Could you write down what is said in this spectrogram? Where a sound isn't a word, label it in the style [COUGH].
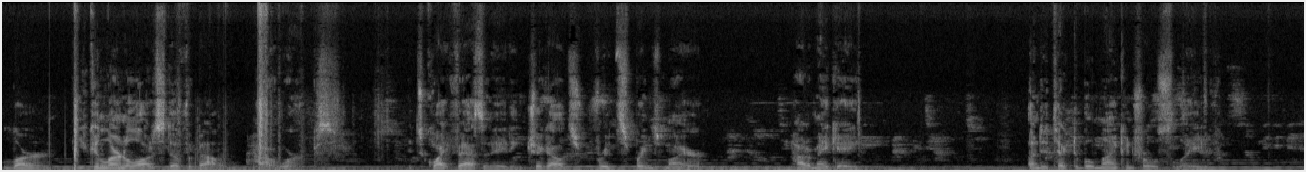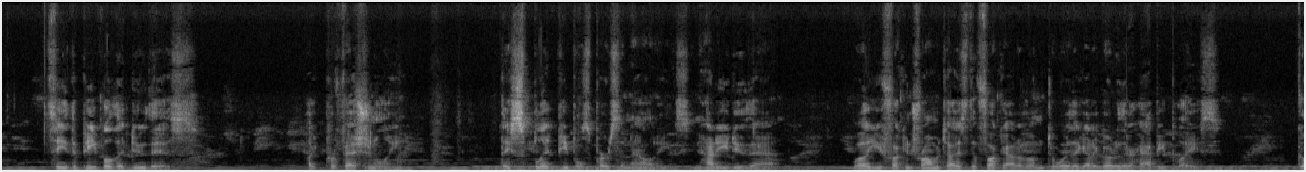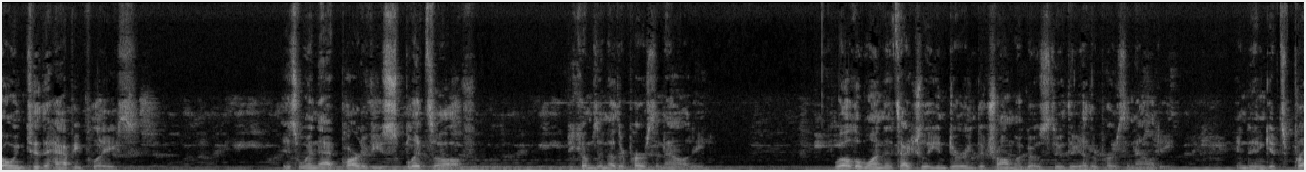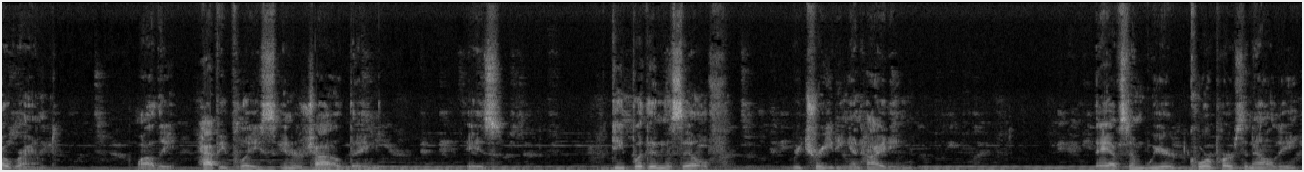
learn, you can learn a lot of stuff about how it works. It's quite fascinating. Check out Fritz Springmeier how to make a undetectable mind control slave. See, the people that do this, like professionally, they split people's personalities. And how do you do that? Well, you fucking traumatize the fuck out of them to where they got to go to their happy place. Going to the happy place is when that part of you splits off, becomes another personality. Well, the one that's actually enduring the trauma goes through the other personality and then gets programmed. While the happy place, inner child thing is deep within the self, retreating and hiding. They have some weird core personality,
